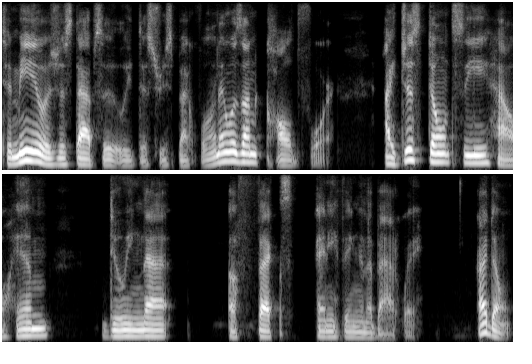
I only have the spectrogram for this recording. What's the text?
To me, it was just absolutely disrespectful and it was uncalled for. I just don't see how him doing that affects anything in a bad way. I don't.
